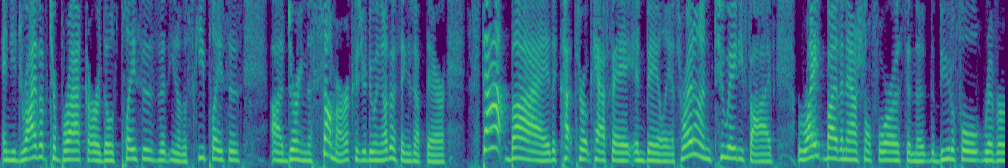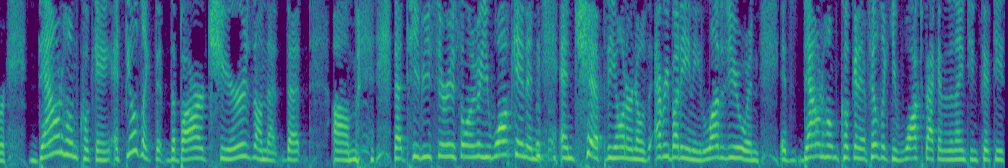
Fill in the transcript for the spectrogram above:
and you drive up to Breck or those places that, you know, the ski places, uh, during the summer because you're doing other things up there, stop by the Cutthroat Cafe in Bailey. It's right on 285, right by the National Forest and the, the beautiful river. Down home cooking. It feels like the, the bar cheers on that, that, um, that TV series so long ago. You walk in and, and Chip, the owner, knows everybody and he loves you and it's down home cooking. It feels like you've walked back into the 1950s.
